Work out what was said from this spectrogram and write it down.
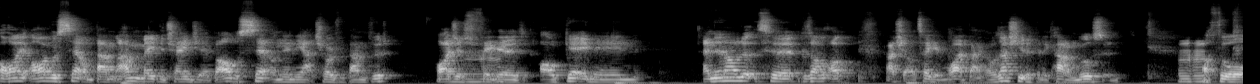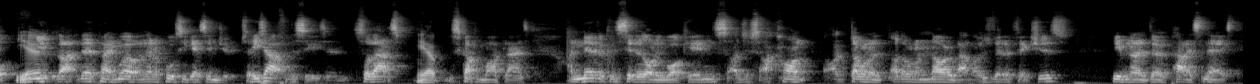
I, I was set on Bam. I haven't made the change yet, but I was set on Iheanacho for Bamford. I just Mm-hmm. figured I'll get him in, and then I looked at because I, I actually I'll take it right back. I was actually looking at Callum Wilson. Mhm. I thought, Yeah. you- like they're playing well, and then of course he gets injured, so he's out for the season. So that's Yep. scuffing my plans. I never considered Ollie Watkins. I just I can't. I don't want to. I don't want to know about those Villa fixtures, even though they do have Palace next.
